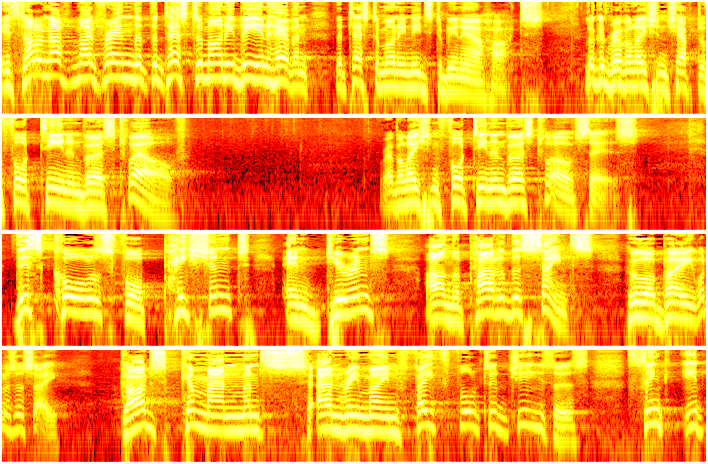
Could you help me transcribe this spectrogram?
It's not enough, my friend, that the testimony be in heaven. The testimony needs to be in our hearts. Look at Revelation chapter 14 and verse 12. Revelation 14 and verse 12 says, This calls for patient endurance on the part of the saints who obey, what does it say? God's commandments and remain faithful to Jesus. Think it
